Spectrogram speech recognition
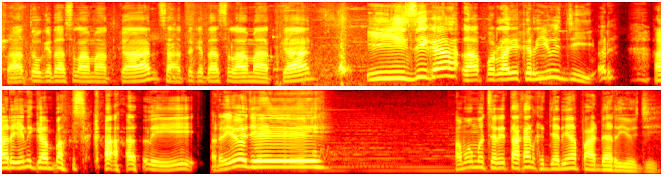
Satu kita selamatkan, satu kita selamatkan. Easy kah? Lapor lagi ke Ryuji. Aduh, hari ini gampang sekali. Ryuji. Kamu menceritakan kejadian pada Ryuji.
